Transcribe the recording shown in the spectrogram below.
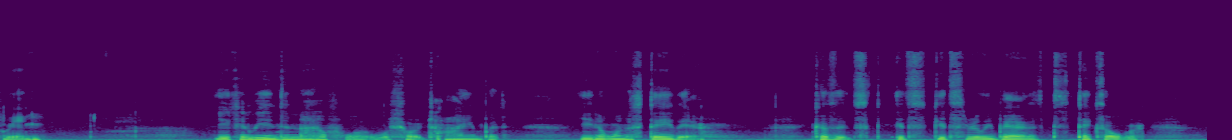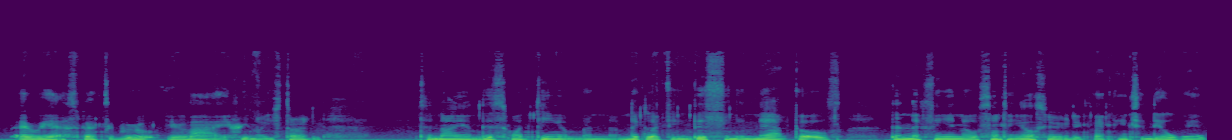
friend you can be in denial for a short time, but you don't want to stay there because it's it gets really bad. It takes over every aspect of your your life. You know, you start denying this one thing and, neglecting this, and then that goes. Then next thing you know, something else you're neglecting to deal with,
